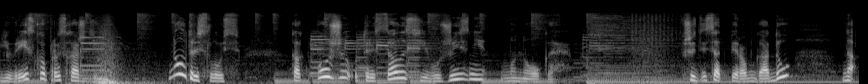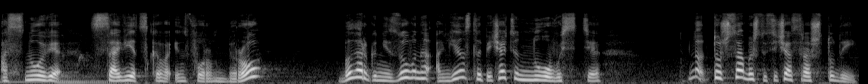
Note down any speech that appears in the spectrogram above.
еврейского происхождения. Но утряслось, как позже утрясалось в его жизни многое. В 1961 году на основе Советского информбюро было организовано агентство печати «Новости», ну, то же самое, что сейчас Rush Today.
